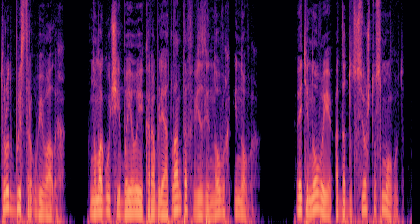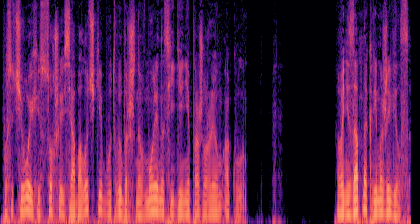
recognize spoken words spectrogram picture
Труд быстро убивал их, но могучие боевые корабли атлантов везли новых и новых. Эти новые отдадут все, что смогут, после чего их иссохшиеся оболочки будут выброшены в море на съедение прожорливым акулам. Внезапно Крим оживился.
